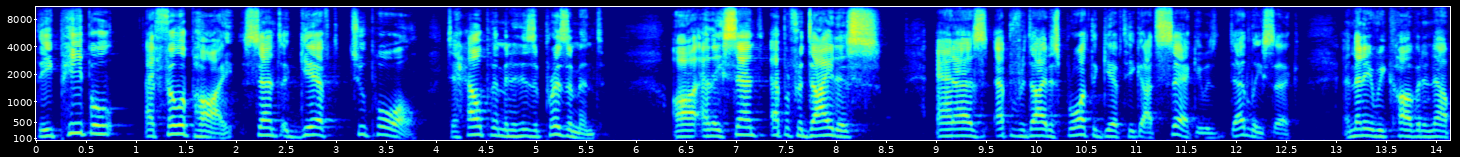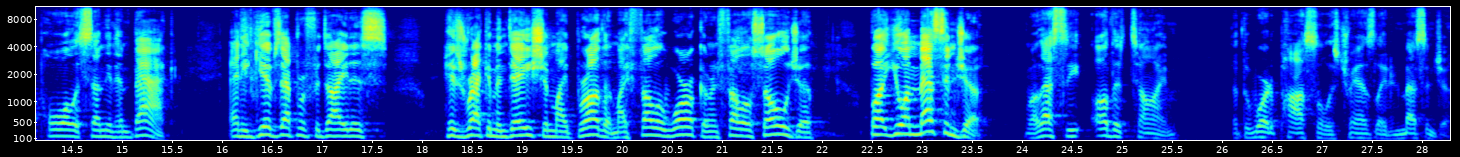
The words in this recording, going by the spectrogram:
The people at Philippi sent a gift to Paul to help him in his imprisonment, uh, and they sent Epaphroditus. And as Epaphroditus brought the gift, he got sick. He was deadly sick. And then he recovered, and now Paul is sending him back. And he gives Epaphroditus his recommendation, my brother, my fellow worker, and fellow soldier, but your messenger well, that's the other time that the word apostle is translated messenger.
